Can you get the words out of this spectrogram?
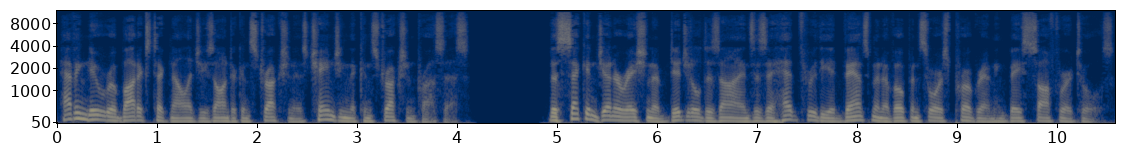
Having new robotics technologies onto construction is changing the construction process. The second generation of digital designs is ahead through the advancement of open source programming based software tools.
